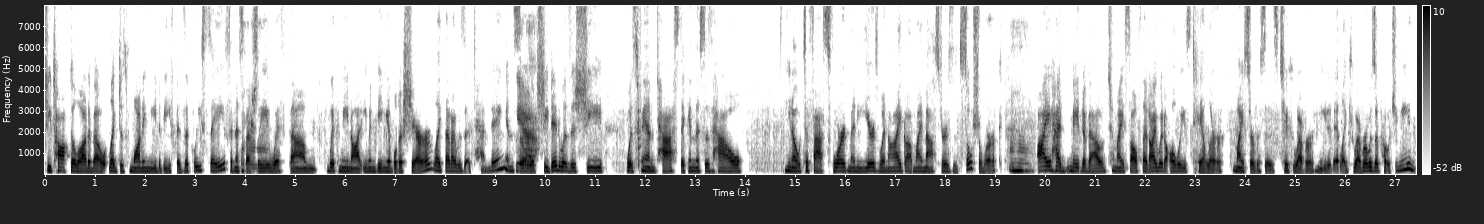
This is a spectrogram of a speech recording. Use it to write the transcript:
she talked a lot about like just wanting me to be physically safe and especially mm-hmm. with um with me not even being able to share like that I was attending and so yeah. what she did was is she was fantastic. And this is how, you know, to fast forward many years when I got my master's in social work, mm-hmm. I had made a vow to myself that I would always tailor my services to whoever needed it. Like whoever was approaching me,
